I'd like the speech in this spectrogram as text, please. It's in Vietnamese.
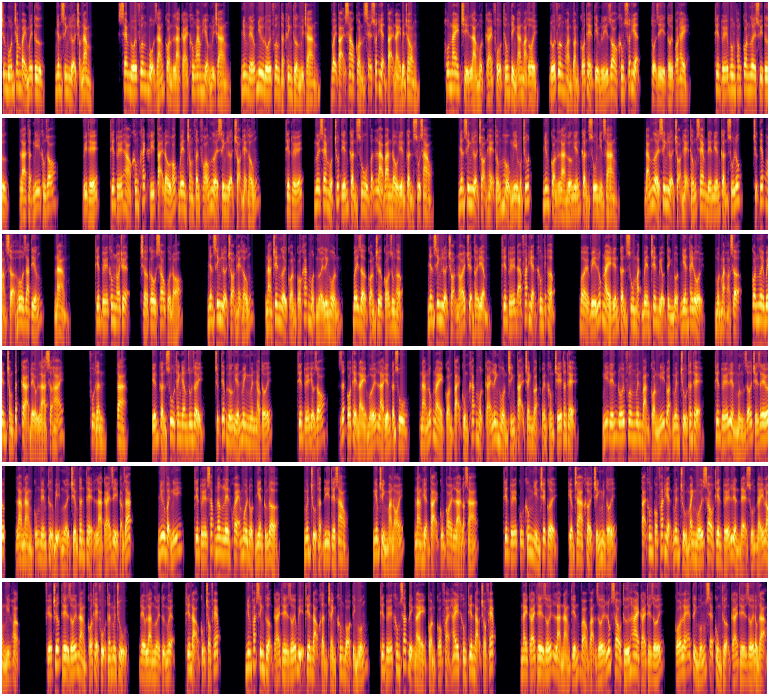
chương bốn trăm bảy mươi bốn nhân sinh lựa chọn năm. Xem đối phương bộ dáng còn là cái không am hiểu ngụy trang, nhưng nếu như đối phương thật khinh thường ngụy trang, vậy tại sao còn sẽ xuất hiện tại này bên trong? Hôm nay chỉ là một cái phổ thông tình ăn mà thôi, đối phương hoàn toàn có thể tìm lý do không xuất hiện, tội gì tới quá thay. Thiên tuế bông thong con ngươi suy tư, là thật nghĩ không rõ. Vì thế, thiên tuế hào không khách khí tại đầu góc bên trong phân phó người sinh lựa chọn hệ thống. Thiên tuế, ngươi xem một chút yến cẩn su vẫn là ban đầu yến cẩn su sao? Nhân sinh lựa chọn hệ thống hầu nghi một chút, nhưng còn là hướng yến cẩn su nhìn sang đám người sinh lựa chọn hệ thống xem đến yến cẩn su lúc, trực tiếp hoảng sợ hô ra tiếng, nàng! Thiên tuế không nói chuyện, chờ câu sau của nó. Nhân sinh lựa chọn hệ thống, nàng trên người còn có khác một người linh hồn, bây giờ còn chưa có dung hợp. Nhân sinh lựa chọn nói chuyện thời điểm, thiên tuế đã phát hiện không thích hợp. Bởi vì lúc này Yến cẩn su mặt bên trên biểu tình đột nhiên thay đổi, một mặt hoảng sợ, con ngươi bên trong tất cả đều là sợ hãi. Phụ thân, ta! Yến cẩn su thanh em run rẩy, trực tiếp hướng yến minh nguyên nào tới. Thiên tuế hiểu rõ, rất có thể này mới là yến cẩn su, nàng lúc này còn tại cùng khác một cái linh hồn chính tại tranh đoạt quyền khống chế thân thể nghĩ đến đối phương nguyên bản còn nghĩ đoạt nguyên chủ thân thể, thiên tuế liền mừng rỡ chế dễ ước làm nàng cũng nếm thử bị người chiếm thân thể là cái gì cảm giác. Như vậy nghĩ, thiên tuế sắp nâng lên khoe môi đột nhiên cứng đờ. Nguyên chủ thật đi thế sao? Nghiêm chỉnh mà nói, nàng hiện tại cũng coi là đoạt xá. Thiên tuế cũng không nhìn chê cười, kiểm tra khởi chính mình tới. Tại không có phát hiện nguyên chủ manh mối sau, thiên tuế liền đẻ xuống đáy lòng nghi hoặc. Phía trước thế giới nàng có thể phụ thân nguyên chủ, đều là người tự nguyện, thiên đạo cũng cho phép. Nhưng phát sinh thượng cái thế giới bị thiên đạo khẩn trành không bỏ tình huống, thiên tuế không xác định này còn có phải hay không thiên đạo cho phép nay cái thế giới là nàng tiến vào vạn giới lúc sau thứ hai cái thế giới, có lẽ tình huống sẽ cùng thượng cái thế giới đồng dạng.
